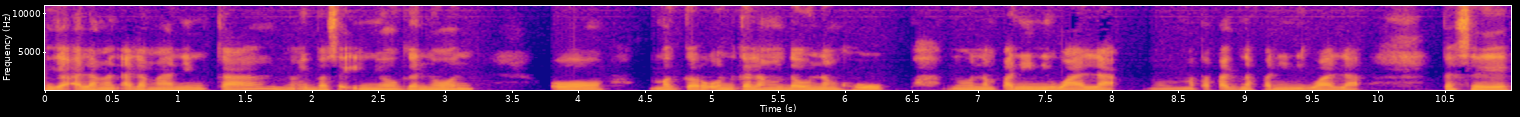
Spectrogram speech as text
nag-aalangan-alanganin ka, yung iba sa inyo, ganon. O magkaroon ka lang daw ng hope, no, ng paniniwala, no, matatag na paniniwala. Kasi,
